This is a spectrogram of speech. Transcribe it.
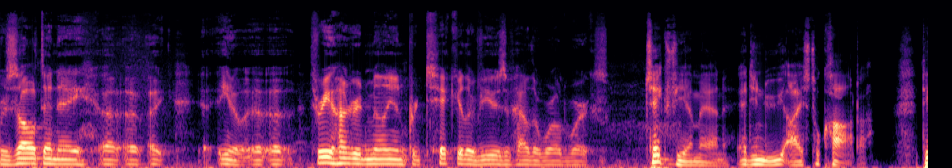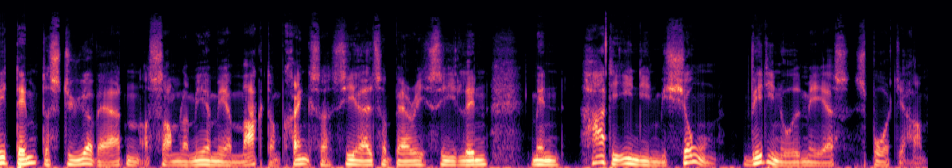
result in a, a, a you know, 300 million particular views of how the world works. Tech-firmaerne er de nye aristokrater. Det er dem, der styrer verden og samler mere og mere magt omkring sig, siger altså Barry C. Lynn. Men har de egentlig en mission? Vil de noget med os, spurgte jeg ham.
